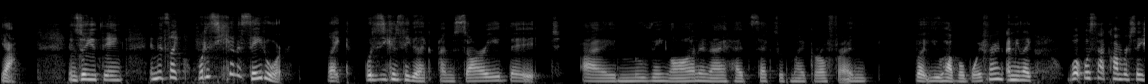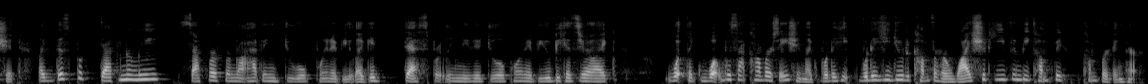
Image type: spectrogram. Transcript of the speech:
Yeah. And so you think, and it's like, what is he to say to her? Like, what is he to say? Like, I'm sorry that I'm moving on and I had sex with my girlfriend, but you have a boyfriend? I mean, like, what was that conversation? Like, this book definitely suffered from not having dual point of view. Like, it desperately needed dual point of view because you're like, what, like, what was that conversation? Like, what did he, what did he do to comfort her? Why should he even be comfort, comforting her?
